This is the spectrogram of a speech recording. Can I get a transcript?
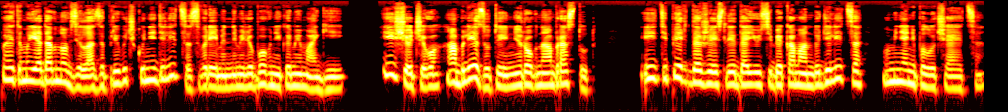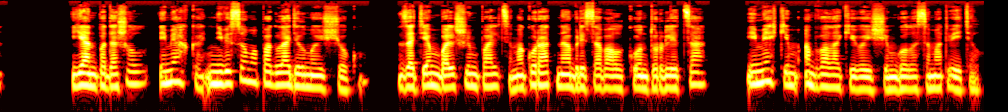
поэтому я давно взяла за привычку не делиться с временными любовниками магией. Еще чего, облезут и неровно обрастут. И теперь, даже если даю себе команду делиться, у меня не получается. Ян подошел и мягко, невесомо погладил мою щеку. Затем большим пальцем аккуратно обрисовал контур лица и мягким обволакивающим голосом ответил.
